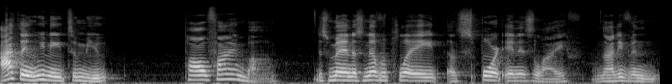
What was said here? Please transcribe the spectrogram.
I think we need to mute Paul Finebaum. This man has never played a sport in his life, not even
